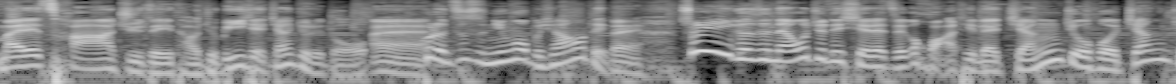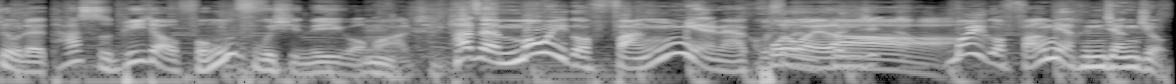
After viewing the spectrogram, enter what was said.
买的茶具这一套就比以前讲究的多。哎可能只是你我不晓得。对，所以一个人呢，我觉得现在这个话题呢，将就和讲究呢，它是比较丰富性的一个话题。他在某一个方面呢，可能很了某一个方面很讲究，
